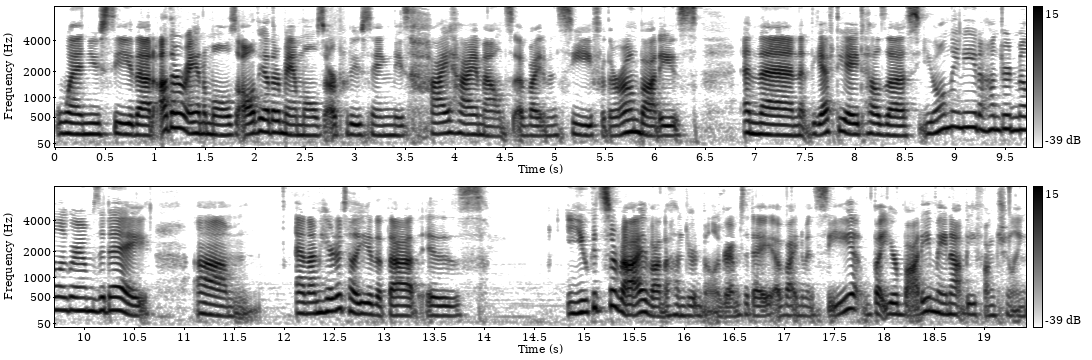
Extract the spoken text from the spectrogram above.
when you see that other animals, all the other mammals, are producing these high, high amounts of vitamin C for their own bodies. And then the FDA tells us you only need 100 milligrams a day. Um, and I'm here to tell you that that is, you could survive on 100 milligrams a day of vitamin C, but your body may not be functioning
